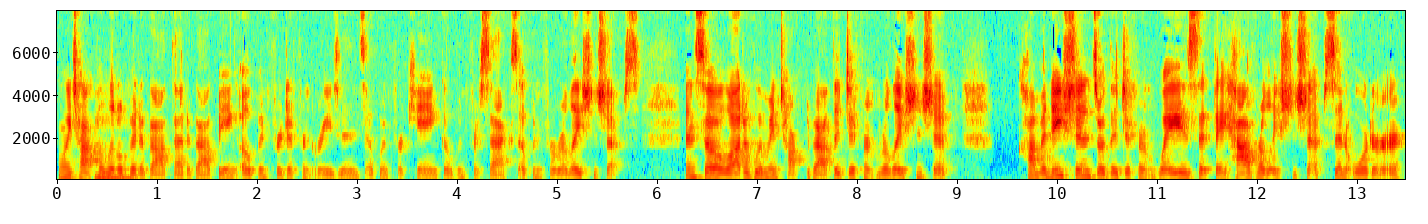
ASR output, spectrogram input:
And we talk mm. a little hmm. bit about that about being open for different reasons open for kink, open for sex, open for relationships. And so, a lot of women talked about the different relationship combinations or the different ways that they have relationships in order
